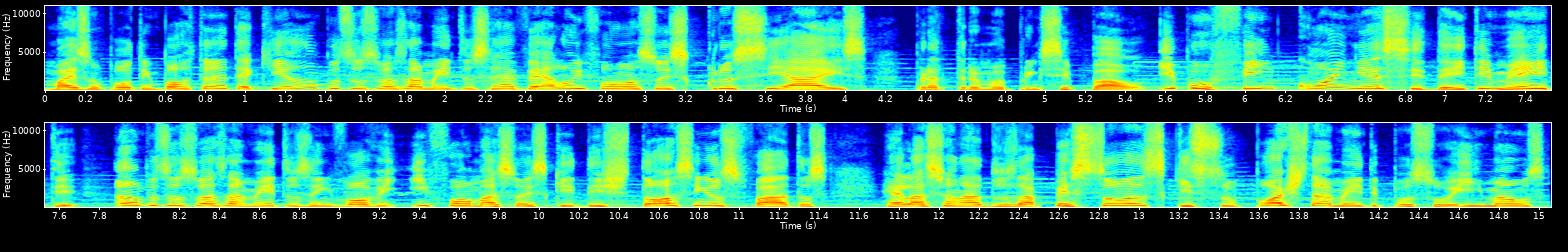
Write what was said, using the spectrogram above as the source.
Mas um ponto importante é que ambos os vazamentos revelam informações cruciais para a trama principal. E por fim, coincidentemente, ambos os vazamentos envolvem informações que distorcem os fatos relacionados a pessoas que supostamente possuem irmãos,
